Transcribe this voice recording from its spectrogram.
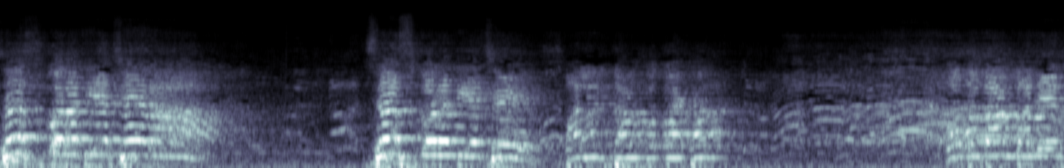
শেষ করে দিয়েছে এরা। শেষ করে দিয়েছে। বালির দাম কত এখন? কত দাম বালির?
